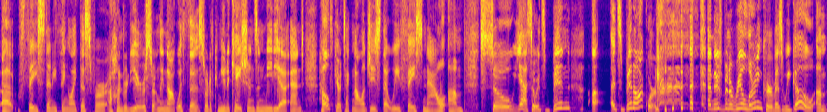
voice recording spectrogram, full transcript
uh, faced anything like this for a hundred years, certainly not with the sort of communications and media and healthcare technologies that we face now. Um, so yeah, so it's been, uh, it's been awkward and there's been a real learning curve as we go. Um,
